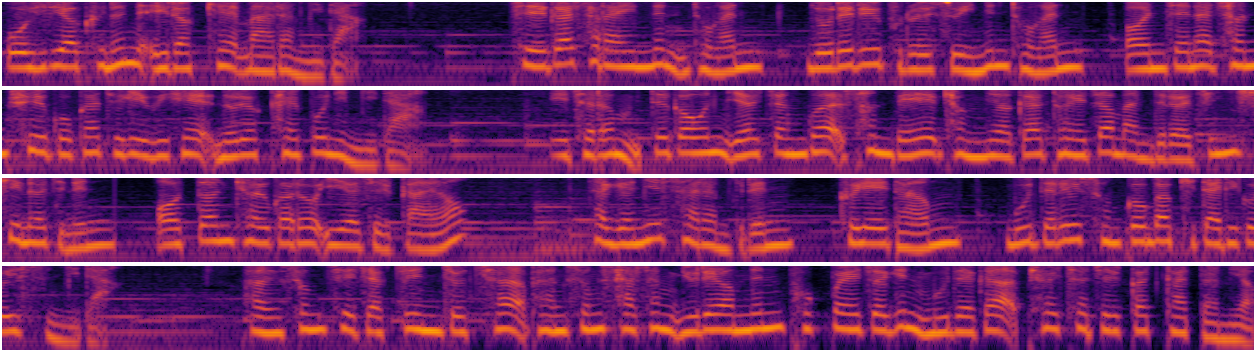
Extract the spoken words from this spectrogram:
오히려 그는 이렇게 말합니다. 제가 살아있는 동안 노래를 부를 수 있는 동안 언제나 전 최고가 되기 위해 노력할 뿐입니다. 이처럼 뜨거운 열정과 선배의 격려가 더해져 만들어진 시너지는 어떤 결과로 이어질까요? 당연히 사람들은 그의 다음 무대를 손꼽아 기다리고 있습니다. 방송 제작진조차 방송 사상 유례없는 폭발적인 무대가 펼쳐질 것 같다며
